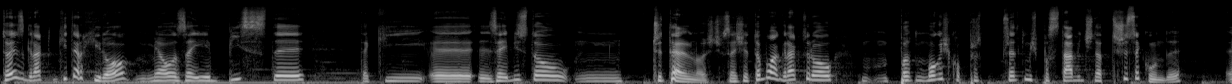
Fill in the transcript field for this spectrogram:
to jest gra, Guitar Hero miało zajebisty taki yy, zajebistą yy, czytelność. W sensie to była gra, którą po, mogłeś przed kimś postawić na 3 sekundy yy,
